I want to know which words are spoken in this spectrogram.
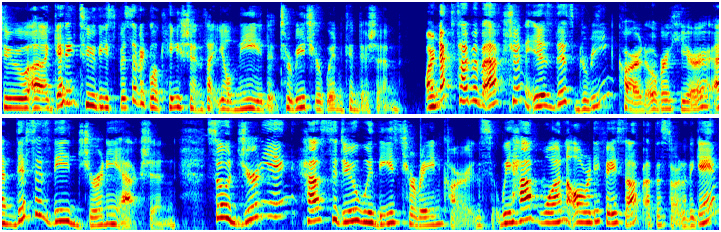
to uh, getting to the specific locations that you'll need to reach your win condition. Our next type of action is this green card over here, and this is the journey action. So journeying has to do with these terrain cards. We have one already face up at the start of the game,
